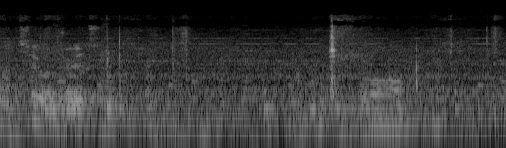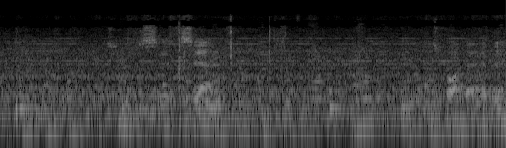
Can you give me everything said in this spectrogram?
Right, 200. Four. 26, yeah. It's quite a bit heavy.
